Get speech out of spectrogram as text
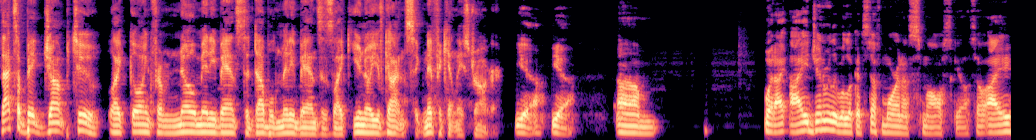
that's a big jump too. Like going from no mini bands to doubled mini bands is like, you know, you've gotten significantly stronger. Yeah, yeah. Um, but I, I generally will look at stuff more on a small scale. So I,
